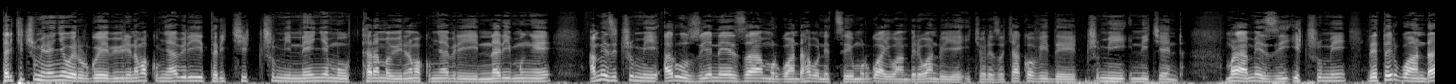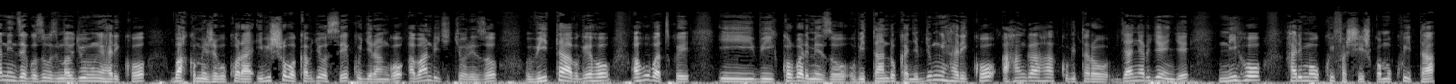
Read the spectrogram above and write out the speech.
tariki cumi n'enye werurwe bibiri na makumyabiri tariki cumi n'enye mutarama bibiri na makumyabiri na rimwe amezi icumi aruzuye neza mu rwanda habonetse umurwayi wa mbere wanduye icyorezo cya kovide cumi n'icyenda. Muri aya mezi icumi leta y'u rwanda n'inzego z'ubuzima by'umwihariko bakomeje gukora ibishoboka byose kugira ngo abanduye iki cyorezo bitabweho ahubatswe ibikorwa remezo bitandukanye. By'umwihariko ahangaha ku bitaro bya nyarugenge ni ho harimo kwifashishwa mu kwita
